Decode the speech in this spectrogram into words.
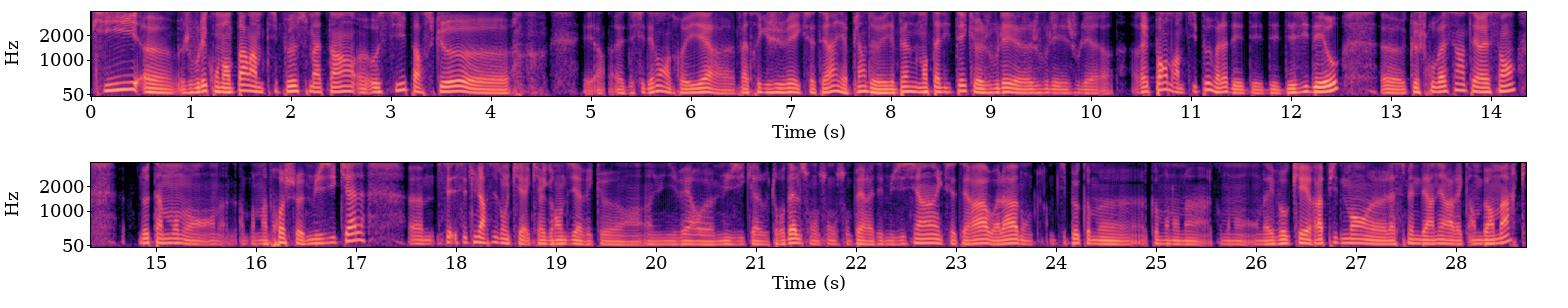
qui, euh, je voulais qu'on en parle un petit peu ce matin aussi parce que et, euh, décidément entre hier euh, Patrick Juvet etc il y a plein de mentalités que je voulais euh, répandre un petit peu voilà des idéaux que je trouve assez intéressants notamment dans, en, en approche musicale. C'est une artiste qui a, grandi avec un, un univers musical autour d'elle. Son, père était musicien etc voilà donc un petit peu comme on a l'a évoqué rapidement la semaine dernière avec Amber Mark.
